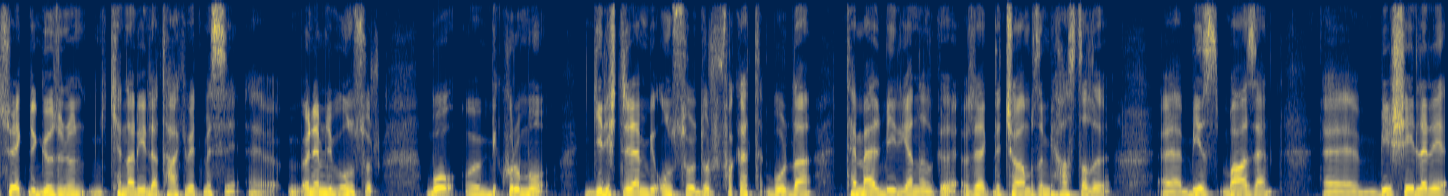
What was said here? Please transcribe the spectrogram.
sürekli gözünün kenarıyla takip etmesi e, önemli bir unsur. Bu e, bir kurumu geliştiren bir unsurdur. Fakat burada temel bir yanılgı, özellikle çağımızın bir hastalığı. E, biz bazen e, bir şeyleri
